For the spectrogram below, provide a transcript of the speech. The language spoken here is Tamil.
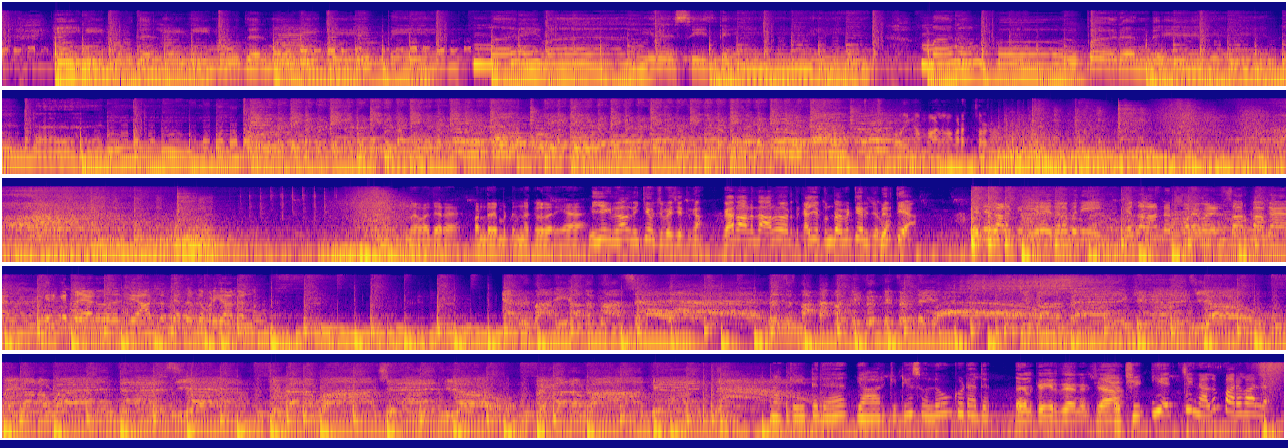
இனி முதல் இனி முதல் மொழி கேட்பேன். மறைவாய் ரசித்தேன். என்ன வாஜார பண்ற மட்டும் நக்கல் வேறையா? நீ எங்கனால நிக்க வச்சு பேசிட்டு இருக்கான். வேற ஆள் இருந்தா அலுவலகத்தை எடுத்து கையை துண்டா விட்டு எரிஞ்சிடும். நிறுத்தியா? எதிர்காலத்தின் இளைய தளபதி எங்கள் அண்ணன் குறைவனின் சார்பாக கிரிக்கெட் விளையாடுவதற்கு ஆட்கள் தேர்ந்தெடுக்கப்படுகிறார்கள் கேட்டத யார்கிட்டயும் சொல்லவும் கூடாது. எங்களுக்கு கிரிக்கெட் தெரியாது நினைச்சியா? எச்சினாலும் பரவாயில்ல.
